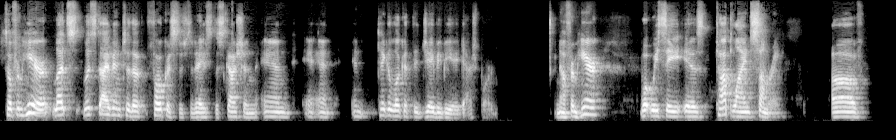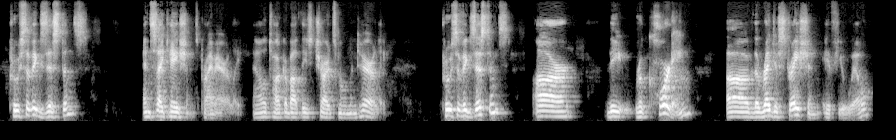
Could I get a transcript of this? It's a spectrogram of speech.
so from here, let's, let's dive into the focus of today's discussion and, and, and take a look at the JBBA dashboard. Now from here, what we see is top line summary of proofs of existence and citations primarily. And I'll talk about these charts momentarily. Proofs of existence are the recording of the registration, if you will,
